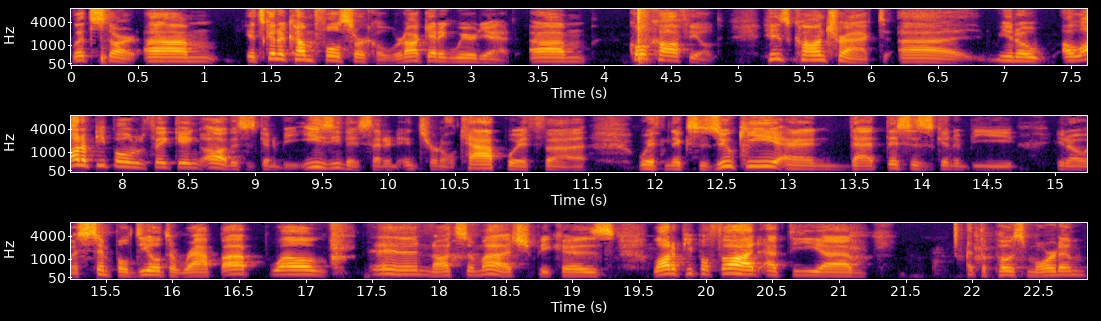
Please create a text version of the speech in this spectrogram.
let's start. Um it's gonna come full circle. We're not getting weird yet. Um cole caufield his contract uh you know a lot of people are thinking oh this is going to be easy. They set an internal cap with uh with nick suzuki and that this is going to be you know a simple deal to wrap up. Well eh, not so much because a lot of people thought at the uh, at the post-mortem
